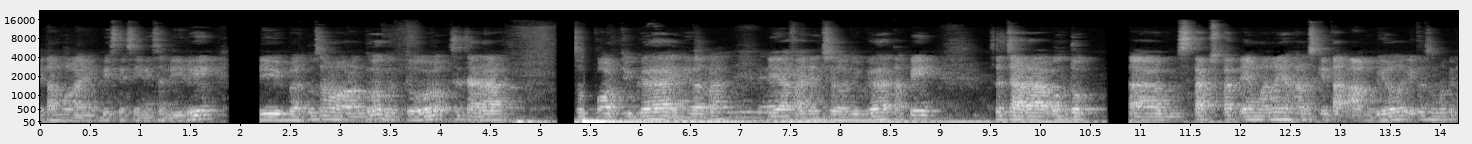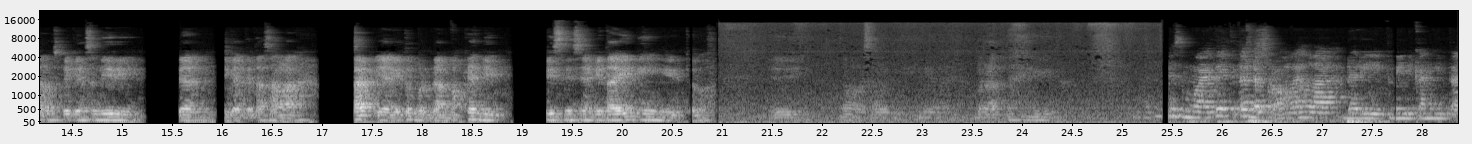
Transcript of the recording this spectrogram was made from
kita mulai bisnis ini sendiri dibantu sama orang tua betul secara support juga ini apa. Iya financial juga, tapi secara untuk em, step-step yang mana yang harus kita ambil itu semua kita harus bikin sendiri. Dan jika kita salah step ya itu berdampaknya di bisnisnya kita ini gitu. Jadi nggak masalah ini ya, beratnya gitu. Tapi semua itu kita udah peroleh lah dari pendidikan kita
